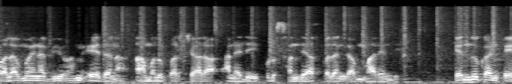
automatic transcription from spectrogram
బలమైన వ్యూహం ఏదైనా అమలుపరిచారా అనేది ఇప్పుడు సందేహాస్పదంగా మారింది. ఎందుకంటే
